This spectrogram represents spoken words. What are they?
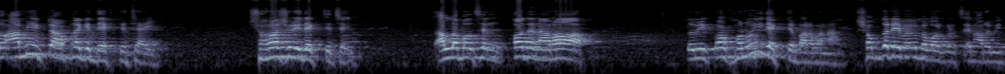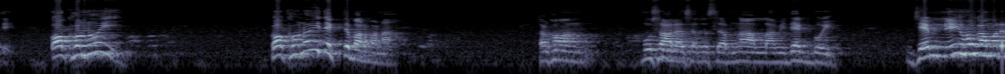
তো আমি একটু আপনাকে দেখতে চাই, সরাসরি দেখতে চাই। আল্লাহ বলছেন, কদে না তুমি কখনোই দেখতে পারবে না। শব্দটা এইভাবে ব্যবহার করছেন আরবিতে। কখনোই কখনোই দেখতে পারবে না। তখন মুসা আলাইসালাম না আল্লাহ, আমি দেখবই। যেমনি হোক আমার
